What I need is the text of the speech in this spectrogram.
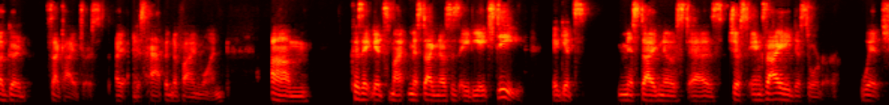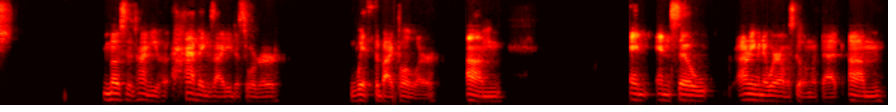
a good psychiatrist. I, I, just happened to find one. Um, because it gets my, misdiagnosed as ADHD. It gets misdiagnosed as just anxiety disorder, which most of the time you have anxiety disorder with the bipolar. Um, and and so I don't even know where I was going with that. Um,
